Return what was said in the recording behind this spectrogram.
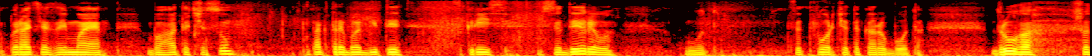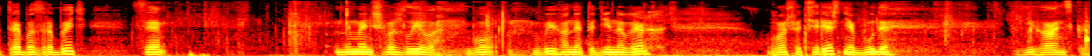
операція займає багато часу. Так треба обійти скрізь все дерево. От. Це творча така робота. Друга, що треба зробити, це не менш важливо, бо вигане тоді наверх ваша черешня буде гігантською.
